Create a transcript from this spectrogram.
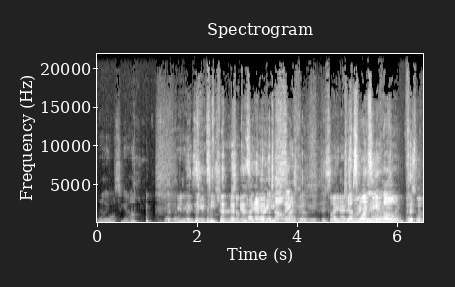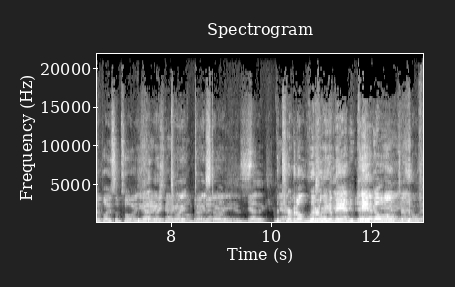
really wants to get home, and he's like a teacher or something It's like every that. He's Tom Hanks like- movie. It's like He I just just, wanna wants get home. I just wanted to play some toys. You got I like just gotta Toy, get home, but I Toy meant, Story is Yeah. like The Yeah. terminal, literally a man who Yeah, can't yeah, go yeah, home. Terminal, yeah.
